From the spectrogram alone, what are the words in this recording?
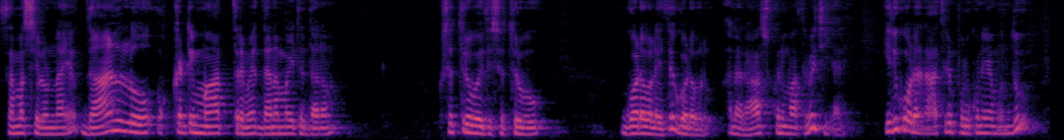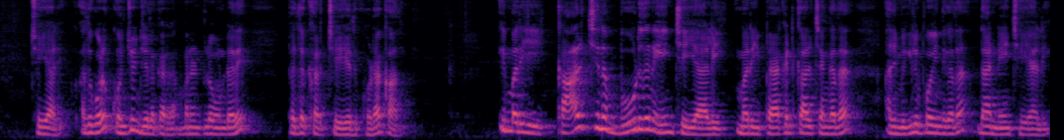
సమస్యలు ఉన్నాయో దానిలో ఒక్కటి మాత్రమే ధనం అయితే ధనం శత్రువు అయితే శత్రువు గొడవలు అయితే గొడవలు. అలా రాసుకొని మాత్రమే చేయాలి. ఇది కూడా రాత్రి పడుకునే ముందు చేయాలి. అది కూడా కొంచెం జీలకర్ర. మన ఇంట్లో ఉండేది పెద్ద ఖర్చు అయ్యేది కూడా కాదు. ఈ మరి కాల్చిన బూడిదని ఏం చేయాలి? మరి ప్యాకెట్ కాల్చాం కదా అది మిగిలిపోయింది కదా దాన్ని ఏం చేయాలి?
